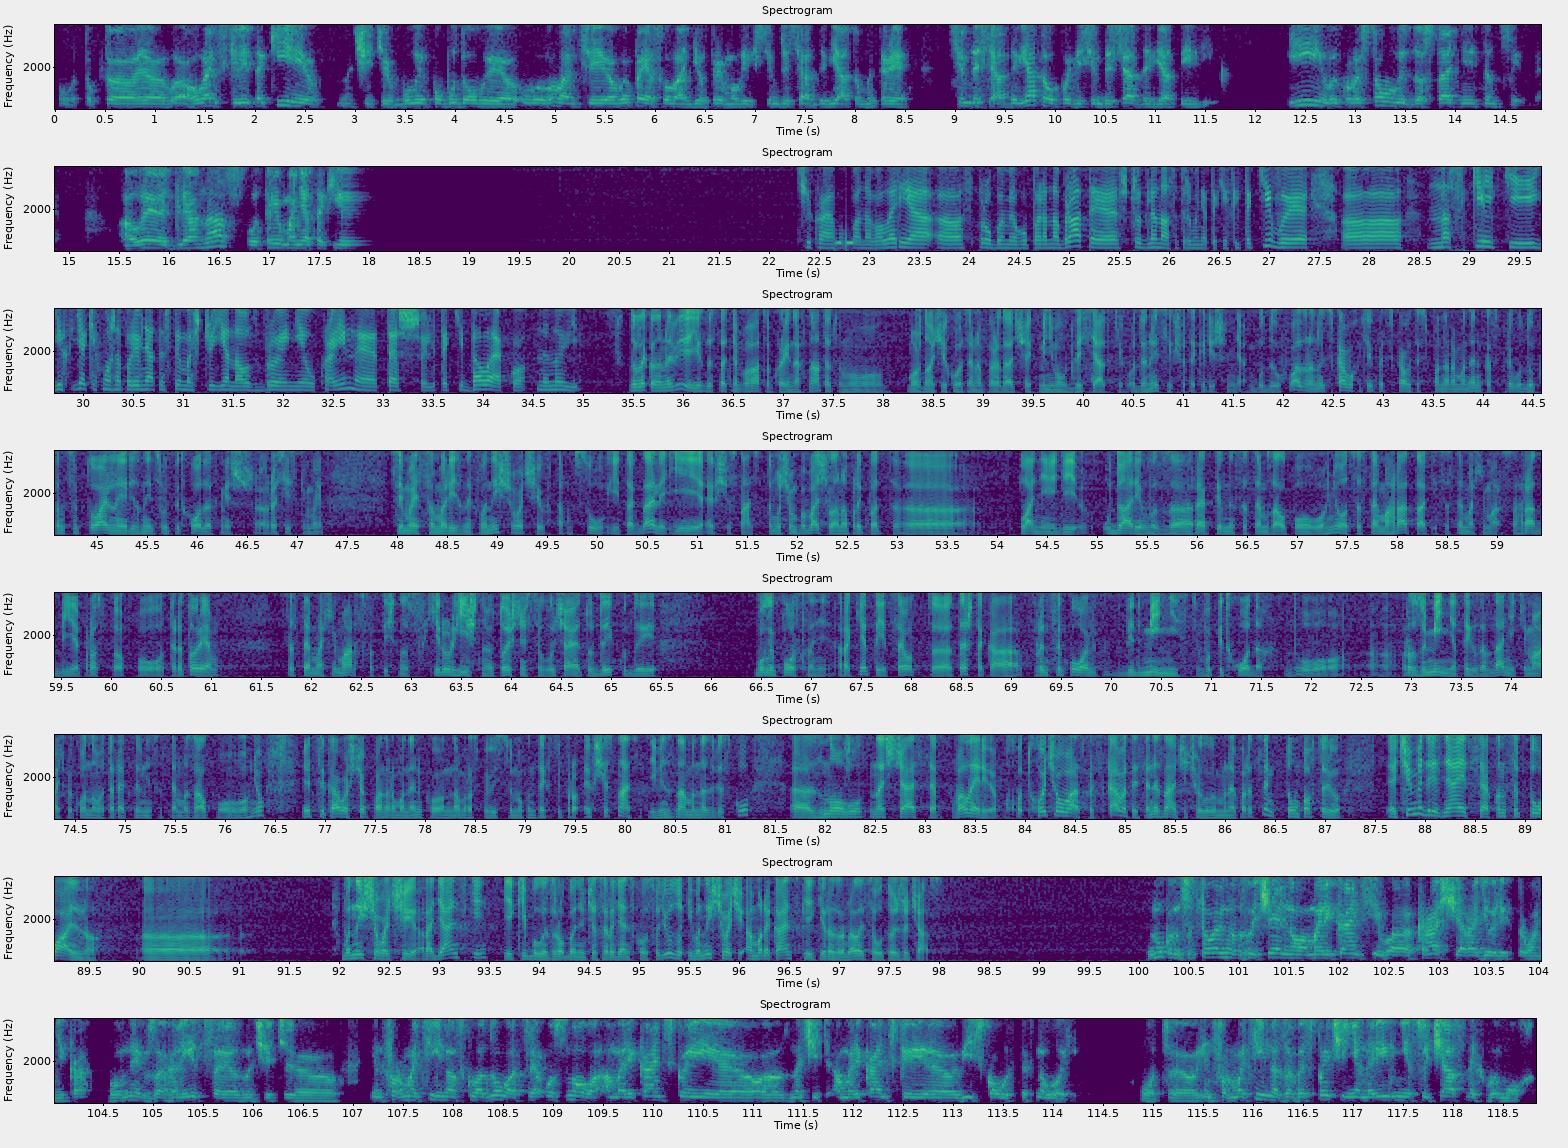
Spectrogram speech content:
От, тобто е, голландські літаки, значить, були побудови голландці ВПС Голландії отримали їх в 79-му 79 по 89 рік і використовували достатньо інтенсивно. Але для нас отримання таких Чекаємо пана Валерія. е, Спробуємо його перенабрати. Що для нас отримання таких літаків? І, е, наскільки їх як їх можна порівняти з тими, що є на озброєнні України? Теж літаки далеко не нові. Далеко не нові, їх достатньо багато в країнах НАТО, тому можна очікувати на передачу як мінімум десятків одиниць, якщо таке рішення буде ухвалено. Ну цікаво, хотів поцікавитись пана Романенка з приводу концептуальної різниці у підходах між е, російськими сімействами різних винищувачів, там СУ і так далі, і F-16. Тому що ми побачили, наприклад, е, в плані ударів з реактивних систем залпового вогню, от система ГРАД, так і система Хімарс. ГРАД б'є просто по територіям. Система Хімарс фактично з хірургічною точністю влучає туди, куди були послані ракети. І це от е, теж така принципова відмінність в підходах до е, розуміння тих завдань, які мають виконувати реактивні системи залпового вогню. І цікаво, що пан Романенко нам розповість в цьому контексті про F-16. І він з нами на зв'язку е, знову, на щастя. Валерію, хо- хочу у вас поцікавитися. Не знаю, чи чули ви мене перед цим, тому повторю. Чим відрізняється концептуально винищувачі радянські, які були зроблені в часи радянського союзу, і винищувачі американські, які розроблялися у той же час. Ну, концептуально, звичайно, у американців е, краща радіоелектроніка, бо в них взагалі це значить е, інформаційна складова, це основа американської, е, значить, американської військових технологій. От інформаційне забезпечення на рівні сучасних вимог.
